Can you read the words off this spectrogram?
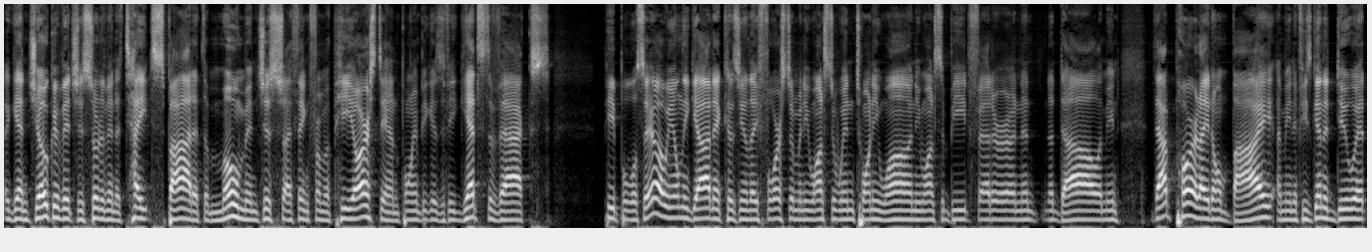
again, Djokovic is sort of in a tight spot at the moment, just I think from a PR standpoint, because if he gets the vax, people will say, "Oh, he only got it because you know they forced him, and he wants to win 21. He wants to beat Federer and Nadal." I mean, that part I don't buy. I mean, if he's going to do it,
